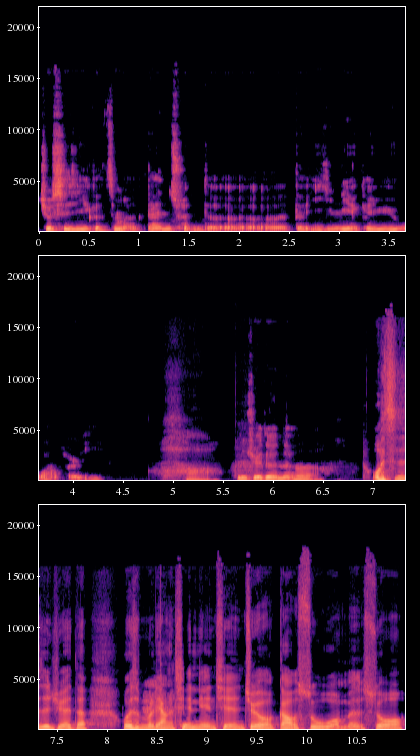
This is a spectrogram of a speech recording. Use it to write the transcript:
就是一个这么单纯的的意念跟欲望而已。好，你觉得呢？嗯，我只是觉得，为什么两千年前就有告诉我们说，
